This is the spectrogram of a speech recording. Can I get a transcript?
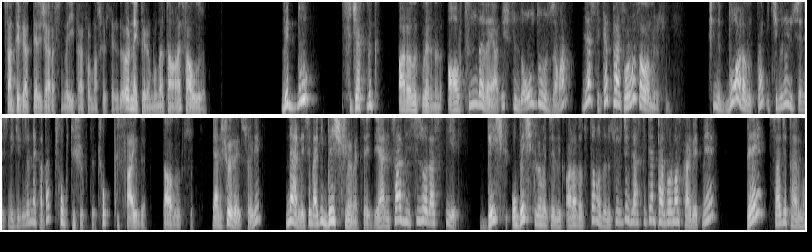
santigrat derece arasında iyi performans gösteriyordu. Örnek veriyorum bunları tamamen sallıyorum. Ve bu sıcaklık aralıklarının altında veya üstünde olduğunuz zaman lastikten performans alamıyorsunuz. Şimdi bu aralıklar 2013 senesine girilene kadar çok düşüktü. Çok kısaydı daha doğrusu. Yani şöyle söyleyeyim. Neredeyse belki 5 kilometreydi. Yani sadece siz o lastiği 5, o 5 kilometrelik arada tutamadığınız sürece lastikten performans kaybetmeye ve sadece per-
